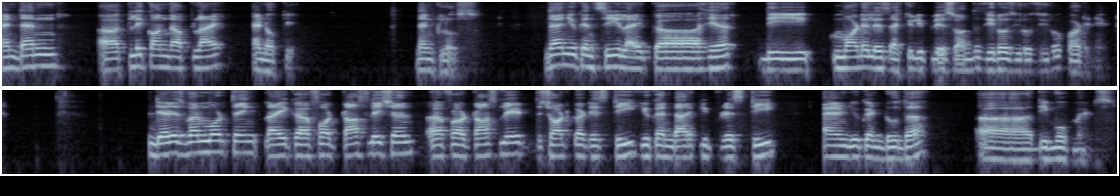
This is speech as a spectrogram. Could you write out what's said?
And then uh, click on the apply and ok. Then close. Then you can see like uh, here the model is actually placed on the 000 coordinate there is one more thing like uh, for translation uh, for translate the shortcut is T. You can directly press T and you can do the uh, the movements.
